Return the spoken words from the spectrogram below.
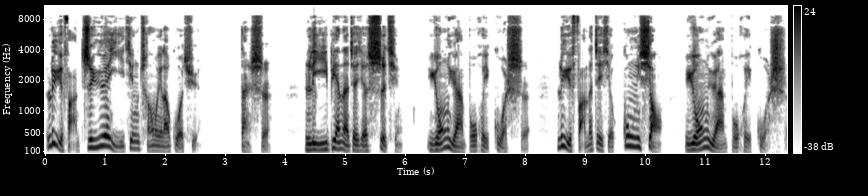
律法之约已经成为了过去，但是里边的这些事情永远不会过时，律法的这些功效。永远不会过时。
